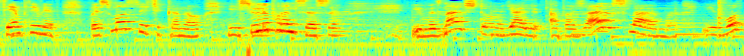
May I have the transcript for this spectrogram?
Всем привет! Вы смотрите канал Веселая Принцесса. И вы знаете, что я обожаю слаймы. И вот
